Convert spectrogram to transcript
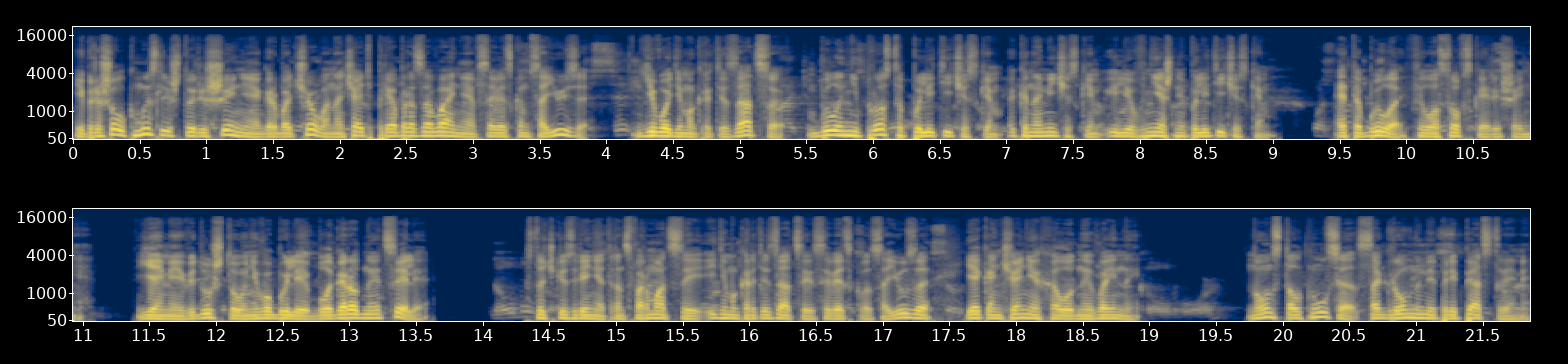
и пришел к мысли, что решение Горбачева начать преобразование в Советском Союзе, его демократизацию, было не просто политическим, экономическим или внешнеполитическим. Это было философское решение. Я имею в виду, что у него были благородные цели с точки зрения трансформации и демократизации Советского Союза и окончания Холодной войны. Но он столкнулся с огромными препятствиями,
